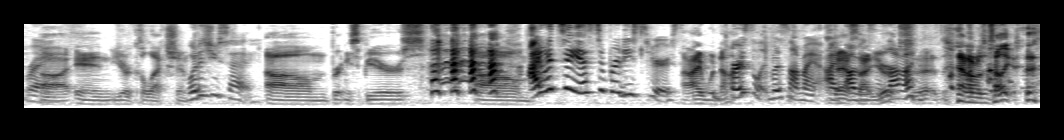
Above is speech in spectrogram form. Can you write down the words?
Right. uh, in your collection? What did you say? Um, Britney Spears. um, I would say yes to Britney Spears. I would not. Personally, but it's not my. I, That's not yours. it's not mine. I don't know what to tell you.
